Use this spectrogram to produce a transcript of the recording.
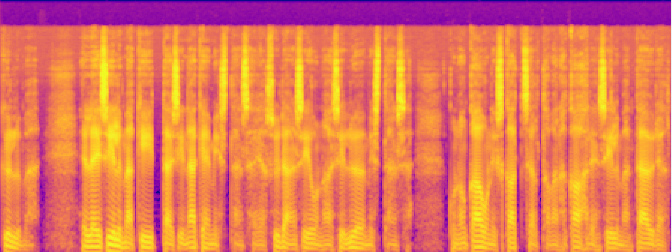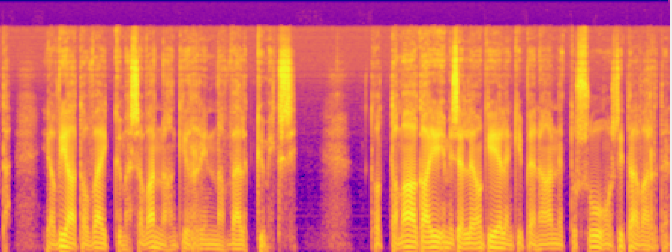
kylmää, ellei silmä kiittäisi näkemistänsä ja sydän siunaisi lyömistänsä, kun on kaunis katseltavana kahden silmän täydeltä ja viaton väikkymässä vanhankin rinnan välkkymiksi. Totta maaka ihmiselle on kielenkipenä annettu suuhun sitä varten,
